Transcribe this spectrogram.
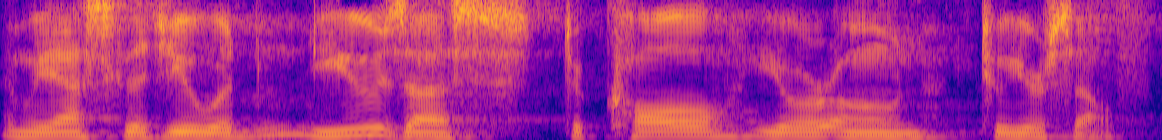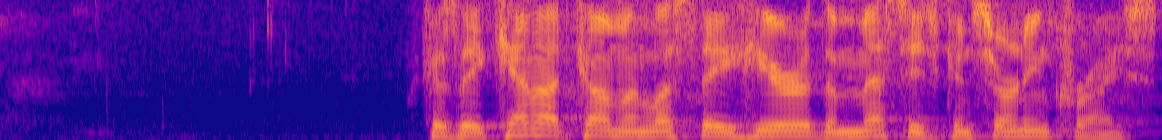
And we ask that you would use us to call your own to yourself. Because they cannot come unless they hear the message concerning Christ.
